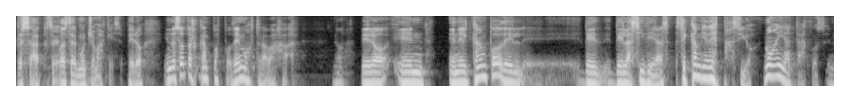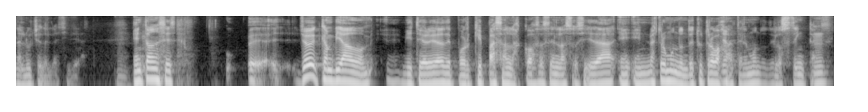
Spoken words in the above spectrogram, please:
rezar, se puede hacer mucho más que eso. Pero en los otros campos podemos trabajar. ¿no? Pero en, en el campo del, eh, de, de, las ideas se cambia de espacio. No hay atajos en la lucha de las ideas. Mm. Entonces, eh, yo he cambiado mi teoría de por qué pasan las cosas en la sociedad, en, nuestro mundo donde tú trabajaste, en el mundo de los think tanks.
